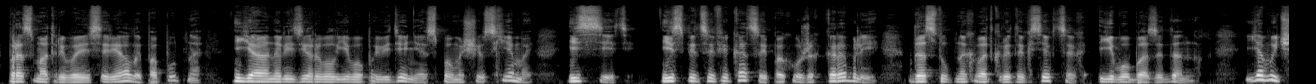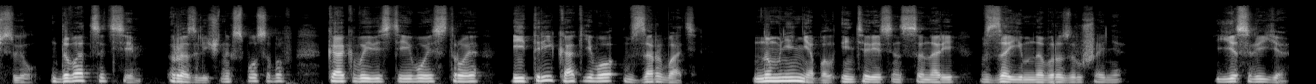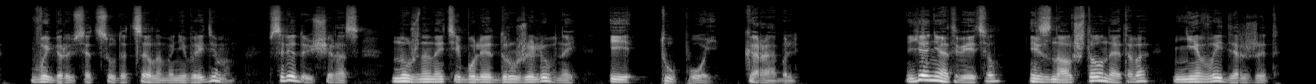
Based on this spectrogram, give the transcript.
Просматривая сериалы попутно, я анализировал его поведение с помощью схемы из сети и спецификаций похожих кораблей, доступных в открытых секциях его базы данных. Я вычислил 27 различных способов, как вывести его из строя, и три, как его взорвать. Но мне не был интересен сценарий взаимного разрушения. Если я выберусь отсюда целым и невредимым, в следующий раз нужно найти более дружелюбный и тупой корабль. Я не ответил и знал, что он этого не выдержит.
